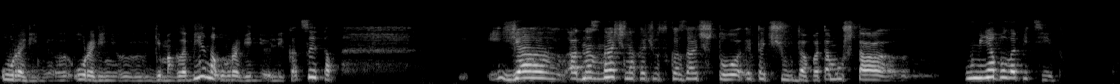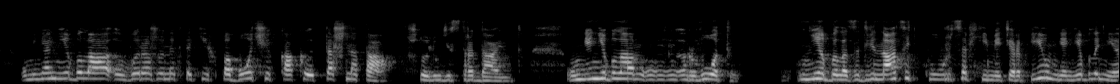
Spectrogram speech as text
уровень, уровень э, гемоглобина, уровень лейкоцитов. Я однозначно хочу сказать, что это чудо, потому что у меня был аппетит, у меня не было э, выраженных таких побочек, как тошнота, что люди страдают. У меня не было рвоты. Не было за 12 курсов химиотерапии, у меня не было ни,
